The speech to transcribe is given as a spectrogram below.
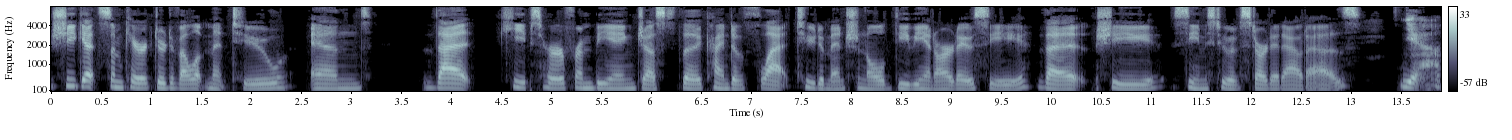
she gets some character development too, and that keeps her from being just the kind of flat two dimensional DeviantArt OC that she seems to have started out as. Yeah.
